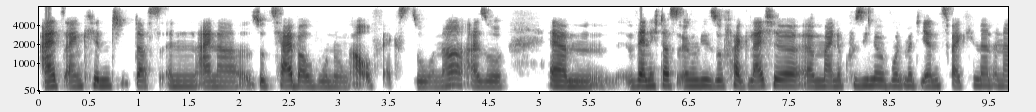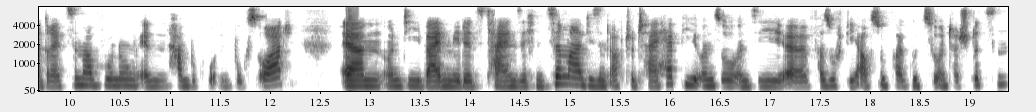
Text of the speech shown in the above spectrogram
als ein Kind, das in einer Sozialbauwohnung aufwächst, so, ne? Also, ähm, wenn ich das irgendwie so vergleiche, äh, meine Cousine wohnt mit ihren zwei Kindern in einer Dreizimmerwohnung in Hamburg-Rotenburgsort. Ähm, und die beiden Mädels teilen sich ein Zimmer, die sind auch total happy und so und sie äh, versucht die auch super gut zu unterstützen.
